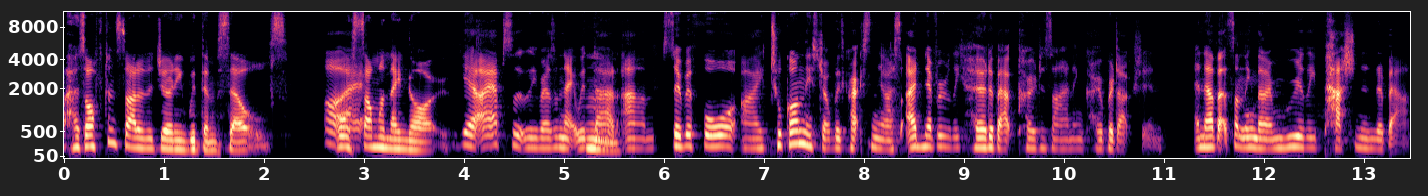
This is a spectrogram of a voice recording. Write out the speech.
has often started a journey with themselves Oh, or I- someone they know. Yeah, I absolutely resonate with Mm. that. Um, so before I took on this job with Cracks in the Ice, I'd never really heard about co-design and co-production, and now that's something that I'm really passionate about.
